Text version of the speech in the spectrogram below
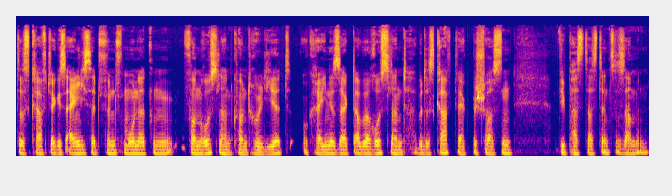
das Kraftwerk ist eigentlich seit fünf Monaten von Russland kontrolliert. Ukraine sagt aber, Russland habe das Kraftwerk beschossen. Wie passt das denn zusammen?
